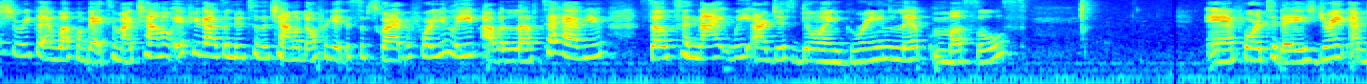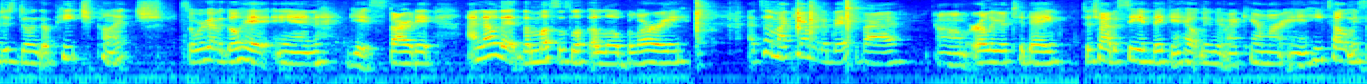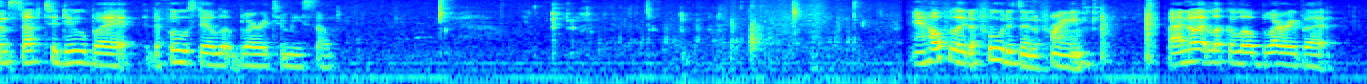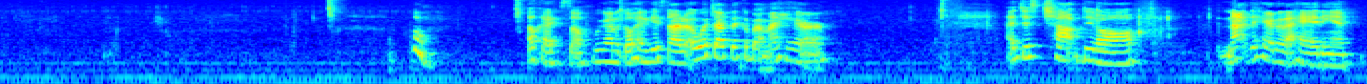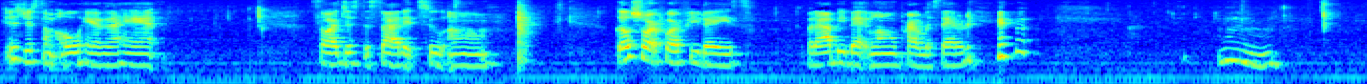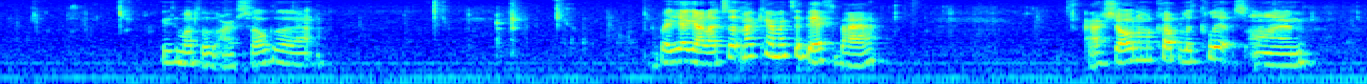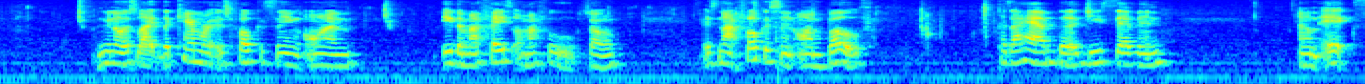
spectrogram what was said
is Sherika and welcome back to my channel. If you guys are new to the channel, don't forget to subscribe before you leave. I would love to have you. So tonight we are just doing green lip mussels. And for today's drink, I'm just doing a peach punch. So we're gonna go ahead and get started. I know that the mussels look a little blurry. I took my camera to Best Buy um, earlier today to try to see if they can help me with my camera. And he told me some stuff to do but the food still looked blurry to me so. And hopefully the food is in the frame. But I know it looked a little blurry but. Ooh. okay so we're gonna go ahead and get started. Oh what y'all think about my hair? I just chopped it off not the hair that I had in. It's just some old hair that I had. So I just decided to um, go short for a few days. But I'll be back long probably Saturday. Mmm. These mussels are so good. But yeah, y'all, I took my camera to Best Buy. I showed them a couple of clips on you know, it's like the camera is focusing on either my face or my food. So it's not focusing on both because I have the G7 um, X.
